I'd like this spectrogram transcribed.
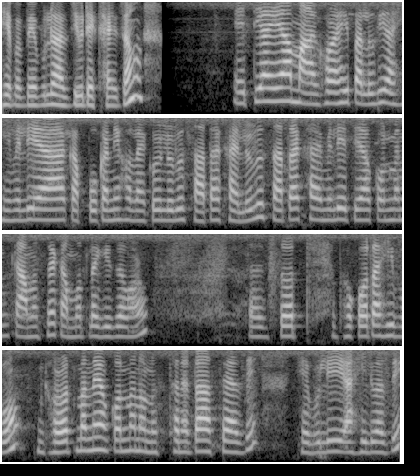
সেইবাবে বোলো আজিও দেখাই যাওঁ। এতিয়া এয়া মা ঘৰ আহি পালোহি আহি মেলি এয়া কাপোৰ কানি সলাই কৰি ল'লোঁ চাহ তাহ খাই ল'লোঁ। চাহ তাহ খাই মেলি এতিয়া অকণমান কাম আছে কামত লাগি যাওঁ আৰু। তাৰপিছত ভকত আহিব। ঘৰত মানে অকণমান অনুষ্ঠান এটা আছে আজি সেইবুলি আহিলোঁ আজি।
